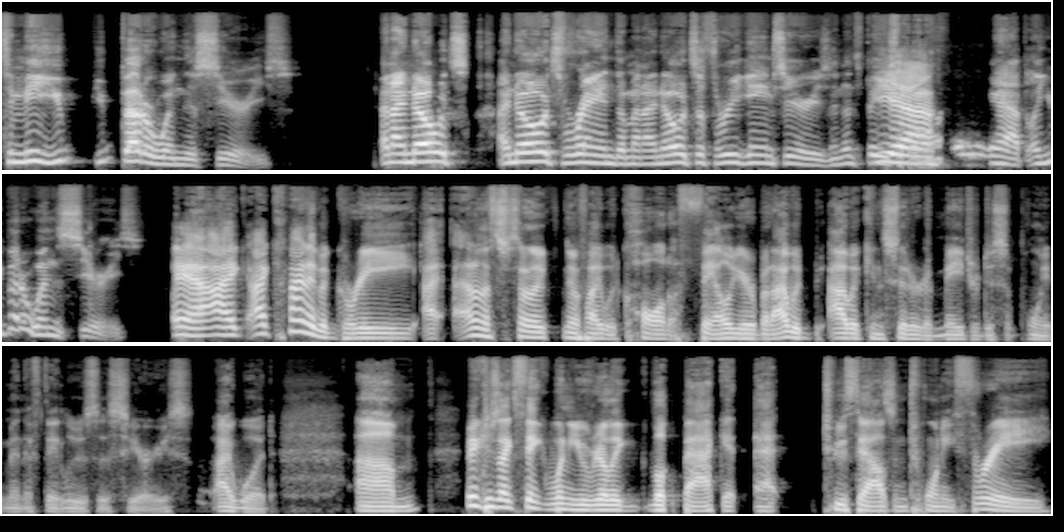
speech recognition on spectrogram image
To me, you you better win this series. And I know it's I know it's random, and I know it's a three game series, and it's baseball. Yeah. Happen. Like you better win the series. Yeah, I, I kind of agree. I, I don't necessarily know if I would call it a failure, but I would I would consider it a major disappointment if they lose this series. I would. Um, because I think when you really look back at, at 2023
